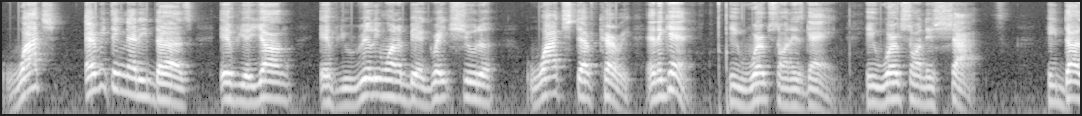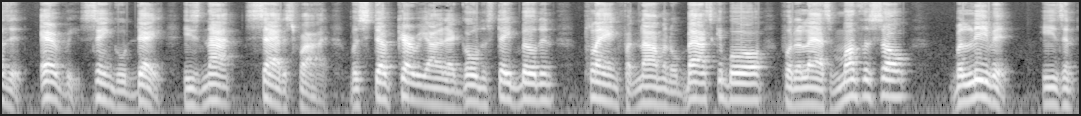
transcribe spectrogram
Watch everything that he does if you're young, if you really want to be a great shooter. Watch Steph Curry. And again, he works on his game, he works on his shots. He does it every single day. He's not satisfied. But Steph Curry out of that Golden State building playing phenomenal basketball for the last month or so. Believe it, he's an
